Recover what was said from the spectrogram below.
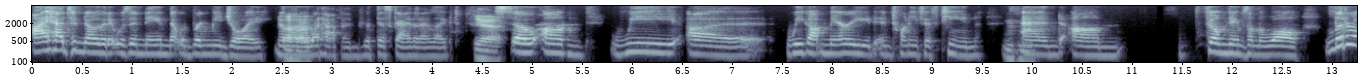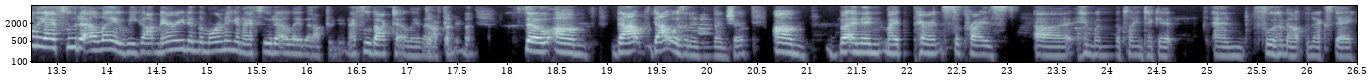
I had to know that it was a name that would bring me joy, no matter Uh-huh. what happened with this guy that I liked. yeah. So um, we uh, we got married in 2015, Mhm. and um, film names on the wall. Literally, I flew to LA. We got married in the morning, and I flew to LA that afternoon. I flew back to LA that afternoon. So um, that that was an adventure. Um, but and then my parents surprised uh, him with the plane ticket and flew him out the next day.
